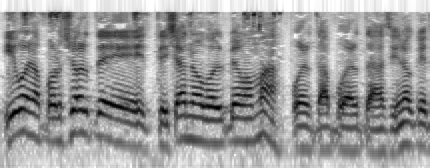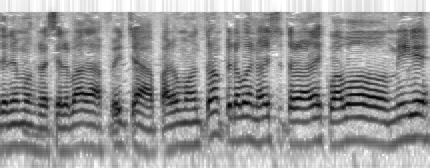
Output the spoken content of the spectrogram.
Y bueno, por suerte este, ya no golpeamos más puerta a puerta, sino que tenemos reservada fecha para un montón, pero bueno, eso te lo agradezco a vos, Miguel,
